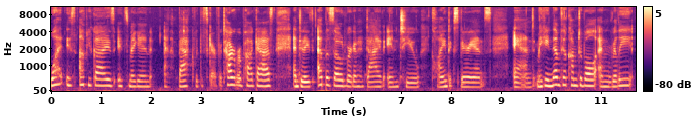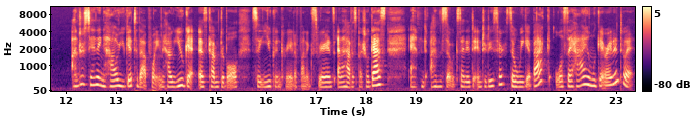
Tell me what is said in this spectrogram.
What is up, you guys? It's Megan, and I'm back with the Scare Photographer podcast. And today's episode, we're going to dive into client experience and making them feel comfortable and really understanding how you get to that point and how you get as comfortable so you can create a fun experience. And I have a special guest, and I'm so excited to introduce her. So when we get back, we'll say hi and we'll get right into it.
